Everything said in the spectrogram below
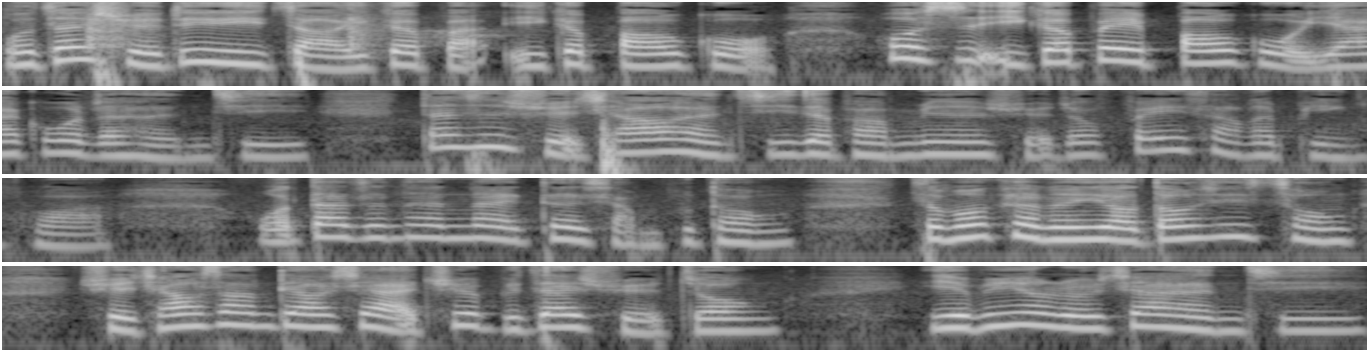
我在雪地里找一个把一个包裹，或是一个被包裹压过的痕迹，但是雪橇痕迹的旁边的雪都非常的平滑。我大侦探奈特想不通，怎么可能有东西从雪橇上掉下来，却不在雪中，也没有留下痕迹？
